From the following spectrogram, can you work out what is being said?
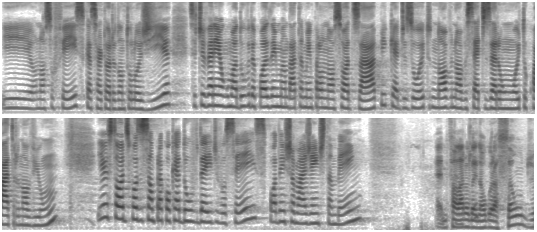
e o nosso Face, que é Sartori Odontologia. Se tiverem alguma dúvida, podem mandar também para o nosso WhatsApp, que é 18 997018491. E eu estou à disposição para qualquer dúvida aí de vocês, podem chamar a gente também. É, me falaram da inauguração de,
